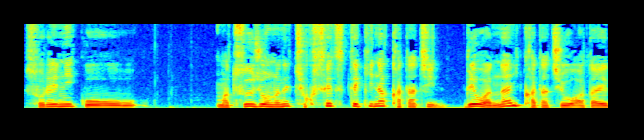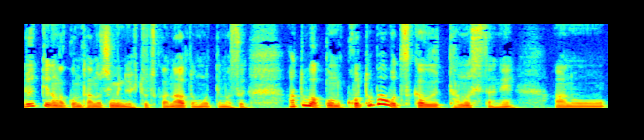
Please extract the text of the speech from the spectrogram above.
それにこうまあ、通常のね、直接的な形ではない形を与えるっていうのがこの楽しみの一つかなと思ってます。あとはこの言葉を使う楽しさね。あの、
